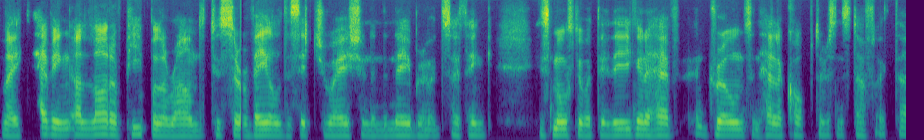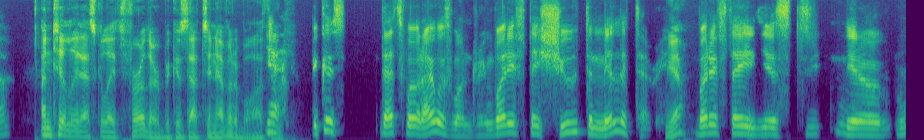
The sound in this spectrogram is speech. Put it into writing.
like having a lot of people around to surveil the situation in the neighborhoods i think is mostly what they, they're going to have drones and helicopters and stuff like that Until it escalates further, because that's inevitable. I Yeah. think. because that's what i was wondering what if they shoot the military Yeah. what if they just you know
